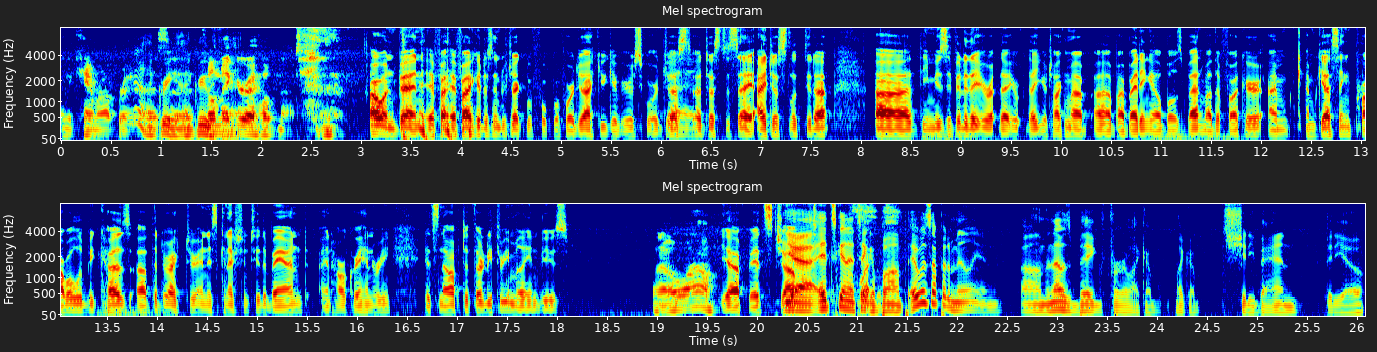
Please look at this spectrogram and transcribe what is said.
and a camera operator. Yeah, I As agree. a I agree with Filmmaker, I hope not. Oh, and Ben, if I, if I could just interject before before Jack, you give your score, just uh, just to say, I just looked it up. Uh, the music video that you're that you're, that you're talking about uh, by Biting Elbows, Bad Motherfucker. I'm I'm guessing probably because of the director and his connection to the band and Hardcore Henry, it's now up to 33 million views. oh wow! Yep, it's jumped. Yeah, it's gonna take a bump. It was up at a million, um, and that was big for like a like a shitty band video.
